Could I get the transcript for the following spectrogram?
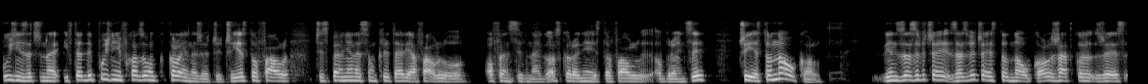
Później zaczyna, i wtedy później wchodzą kolejne rzeczy. Czy jest to faul, czy spełniane są kryteria faulu ofensywnego, skoro nie jest to faul obrońcy, czy jest to no call. Więc zazwyczaj, zazwyczaj jest to no call, rzadko, że jest,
